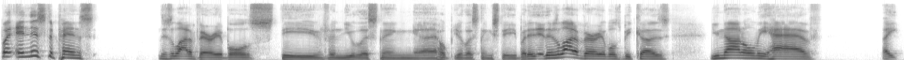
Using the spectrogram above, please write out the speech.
But and this depends there's a lot of variables, Steve, and you listening. Uh, I hope you're listening, Steve. But it, it, there's a lot of variables because you not only have like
